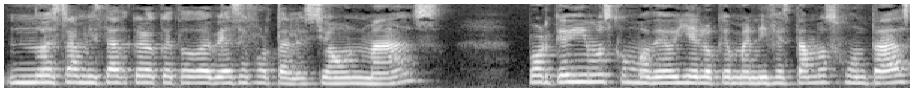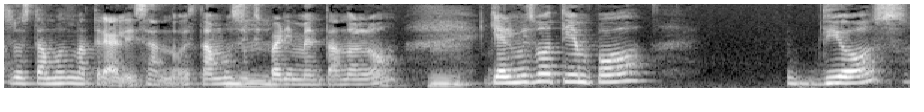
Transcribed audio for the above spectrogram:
nuestra amistad creo que todavía se fortaleció aún más. Porque vimos como de, oye, lo que manifestamos juntas lo estamos materializando, estamos experimentándolo. Mm. Y al mismo tiempo, Dios,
